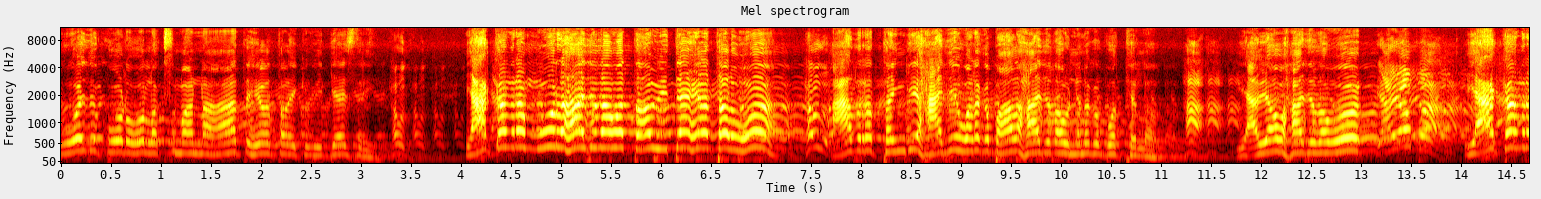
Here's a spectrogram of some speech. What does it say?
ಓದಿ ಕೊಡು ಲಕ್ಷ್ಮಣ್ಣ ಅಂತ ಹೇಳ್ತಾಳೆ ಈಕಿ ವಿದ್ಯಾಶ್ರೀ. ಹೌದು ಯಾಕಂದ್ರ ಮೂರು ಅವತ್ತ ವಿದ್ಯಾ ಹೇಳ್ತಾಳು. ಹೌದು. ಆದ್ರ ತಂಗಿ ಹಾದಿ ಒಳಗ ಬಾಳ ಹಾದಿದಾವು ನಿನಗ ಗೊತ್ತಿಲ್ಲ. ಅವು. ಹಾ. ಯಾವ್ಯಾವ ಹಾದಿದಾವು? ಯಾವಪ್ಪ ಯಾಕಂದ್ರ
